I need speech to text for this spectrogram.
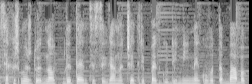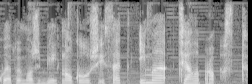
Сякаш между едно детенце сега на 4-5 години и неговата баба, която е може би на около 60, има цяла пропаст.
